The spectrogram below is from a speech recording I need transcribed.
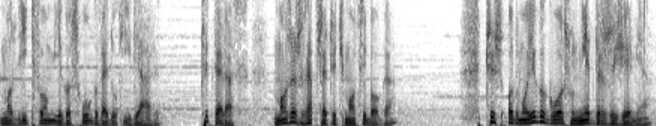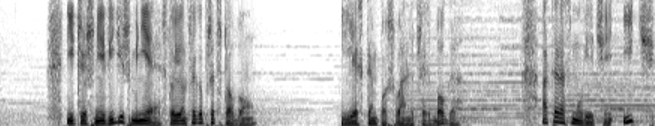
modlitwom Jego sług według ich wiary. Czy teraz możesz zaprzeczyć mocy Boga? Czyż od mojego głosu nie drży ziemia? I czyż nie widzisz mnie stojącego przed Tobą? I jestem posłany przez Boga. A teraz mówię Ci, idź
